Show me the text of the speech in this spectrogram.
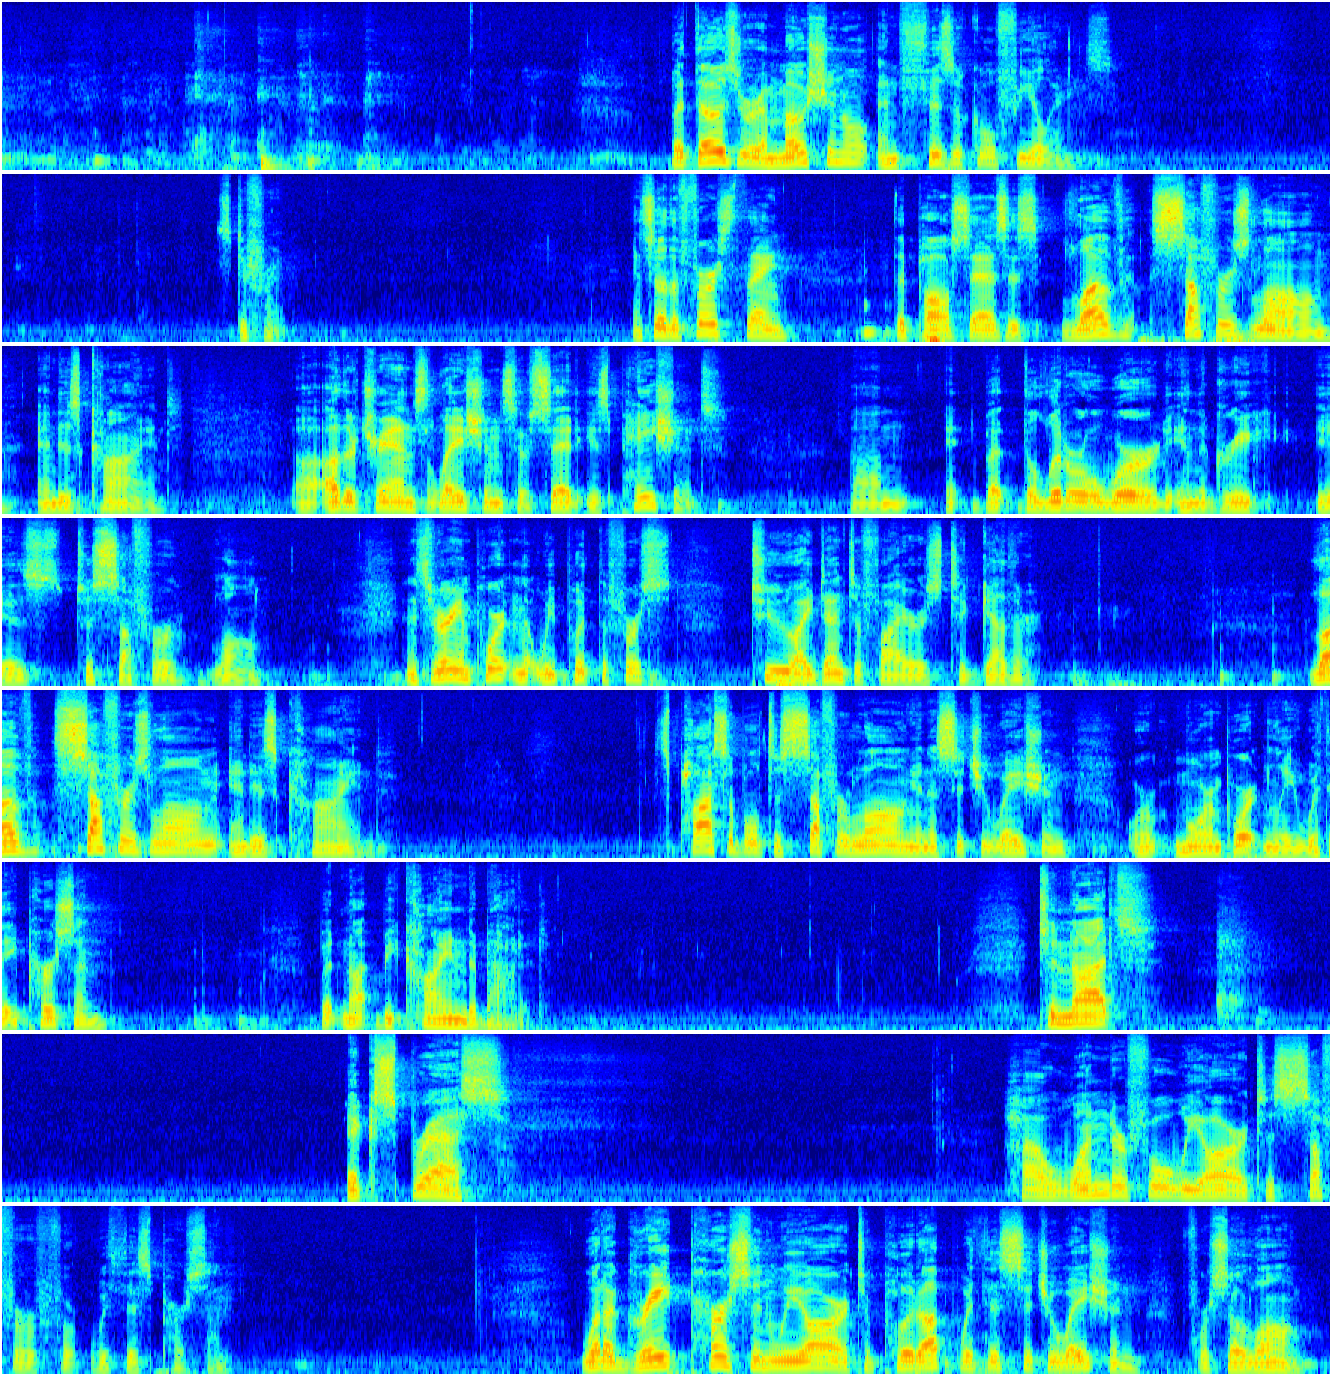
But those are emotional and physical feelings. It's different. And so the first thing that Paul says is love suffers long and is kind. Uh, other translations have said is patient. Um, but the literal word in the Greek is to suffer long. And it's very important that we put the first two identifiers together. Love suffers long and is kind. It's possible to suffer long in a situation, or more importantly, with a person, but not be kind about it. To not express how wonderful we are to suffer for, with this person. What a great person we are to put up with this situation for so long.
